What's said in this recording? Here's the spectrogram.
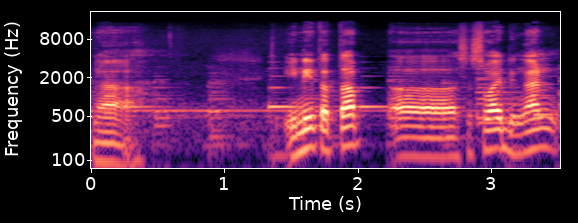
Nah, ini tetap uh, sesuai dengan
